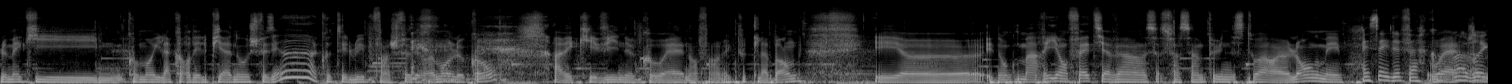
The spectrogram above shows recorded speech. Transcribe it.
Le mec, il, comment il accordait le piano, je faisais Ah à côté de lui. Enfin, je faisais vraiment le con avec Kevin Enfin, avec toute la bande. Et, euh, et donc, Marie, en fait, il y avait un. C'est un peu une histoire euh, longue, mais. Essaye de faire quoi Ouais, Non, je un mec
